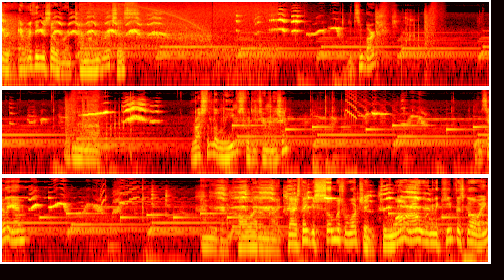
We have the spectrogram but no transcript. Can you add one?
After everything is over and time no longer exists. Get some bark. We're gonna rustle the leaves for determination. We save the game. And we're gonna call it a night. Guys, thank you so much for watching. Tomorrow, we're gonna keep this going.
